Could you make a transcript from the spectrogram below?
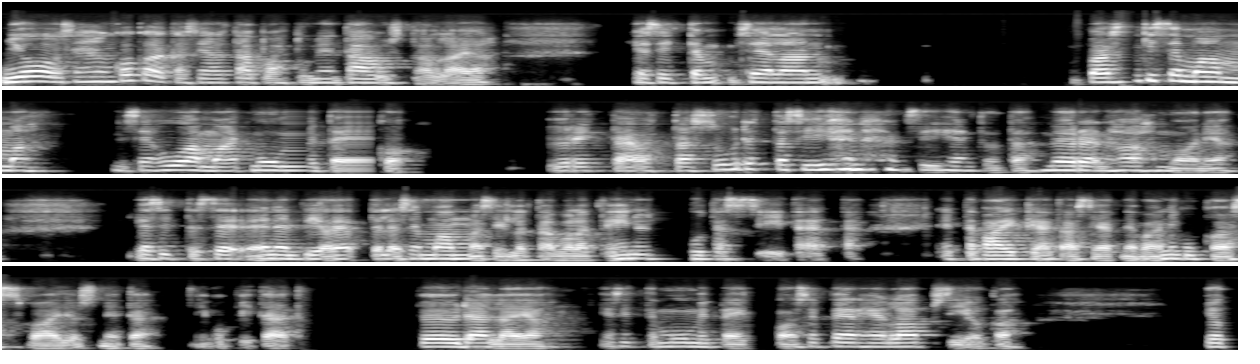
Joo, sehän on koko ajan siellä tapahtumien taustalla ja, ja sitten siellä on varsinkin se mamma, niin se huomaa, että muumipeikko yrittää ottaa suhdetta siihen, siihen tota, mörön hahmoon ja, ja sitten se enempi ajattelee se mamma sillä tavalla, että ei nyt puhuta siitä, että, että vaikeat asiat, ne vaan niin kuin kasvaa, jos niitä niin kuin pitää pöydällä. Ja, ja sitten muumipeikko on se perheen lapsi, joka, joka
